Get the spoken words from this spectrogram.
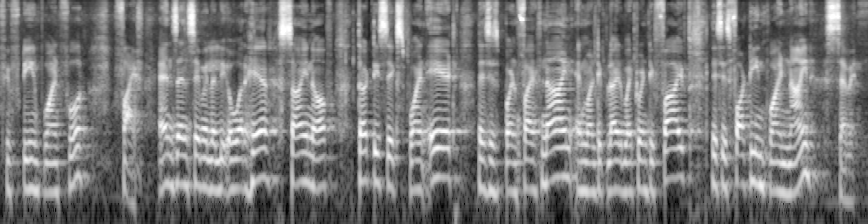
15.45 and then similarly over here sine of 36.8 this is 0.59 and multiplied by 25 this is 14.97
